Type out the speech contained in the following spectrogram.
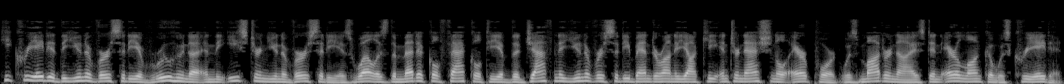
He created the University of Ruhuna and the Eastern University as well as the medical faculty of the Jaffna University. Bandaranaike International Airport was modernized and Air Lanka was created.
